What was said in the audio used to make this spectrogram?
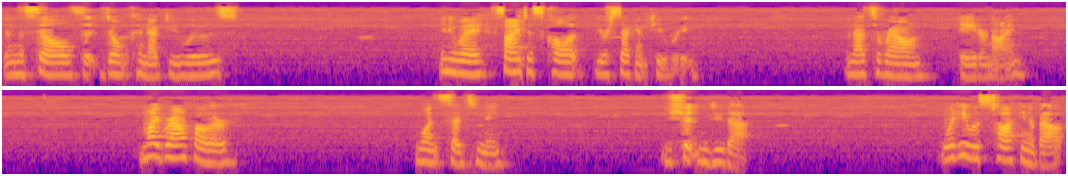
then the cells that don't connect you lose. Anyway, scientists call it your second puberty. And that's around eight or nine. My grandfather once said to me, you shouldn't do that. What he was talking about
